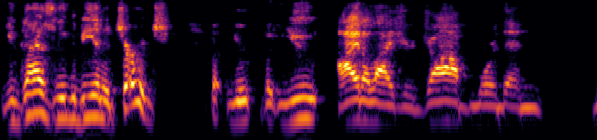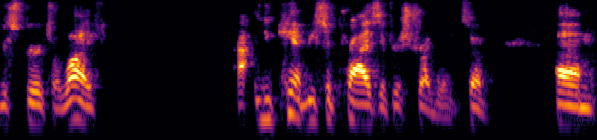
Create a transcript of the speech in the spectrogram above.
you guys need to be in a church, but you but you idolize your job more than your spiritual life. You can't be surprised if you're struggling. So um,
